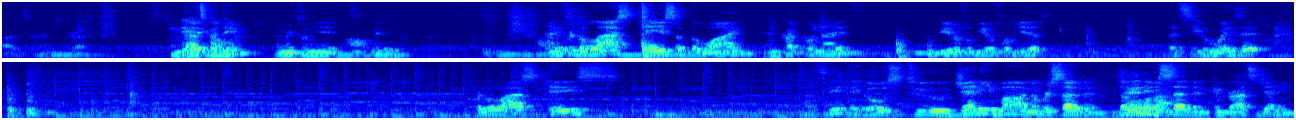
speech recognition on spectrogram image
Oh, these are hard to grab. Congrats, There you go. Vadim. Number 28. Oh, really? And for the last case of the wine and Cutco knife, a beautiful, beautiful gift. Let's see who wins it. For the last case, Let's see. it goes to Jenny Mah, number seven. Jenny Mah. 007. Congrats, Jenny.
